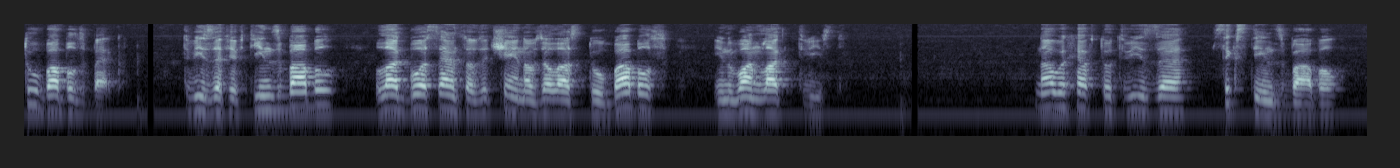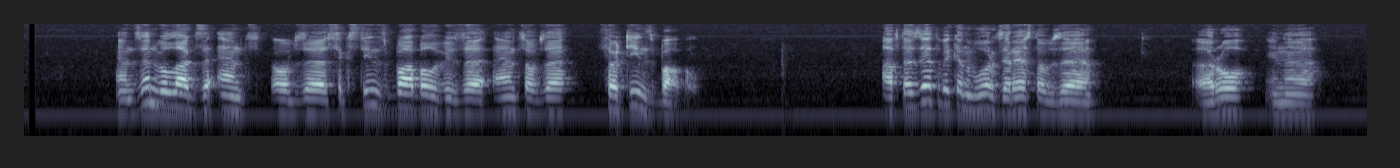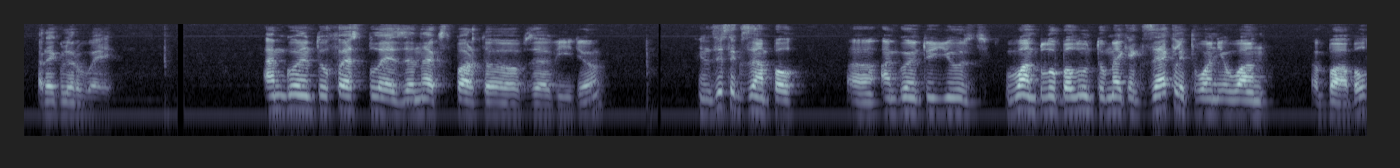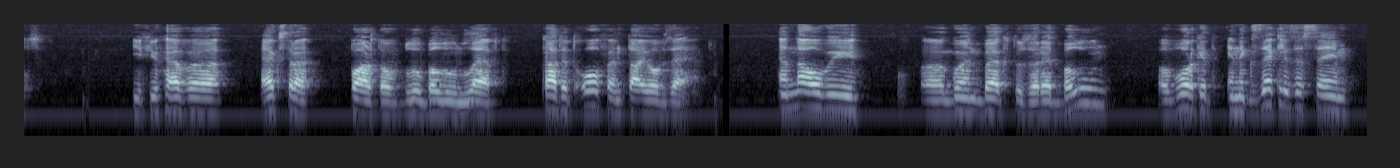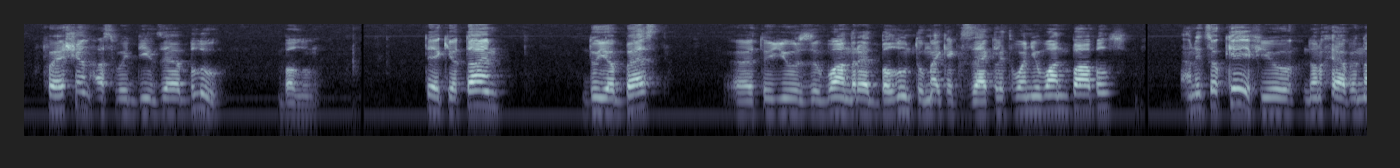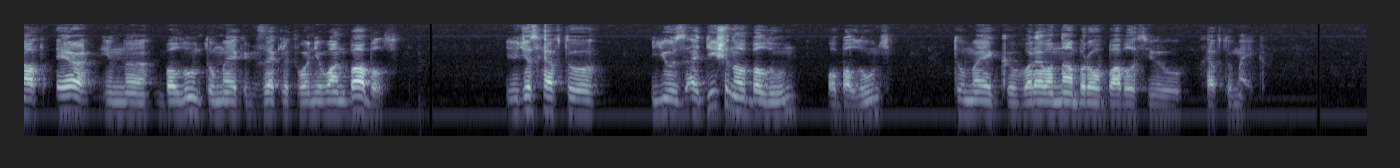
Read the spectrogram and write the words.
two bubbles back. Twist the 15th bubble Lock both ends of the chain of the last two bubbles in one lock twist. Now we have to twist the 16th bubble. And then we lock the end of the 16th bubble with the ends of the 13th bubble. After that we can work the rest of the uh, row in a regular way. I'm going to first play the next part of the video. In this example, uh, I'm going to use one blue balloon to make exactly 21 uh, bubbles. If you have a extra part of blue balloon left, cut it off and tie off the end. And now we uh, going back to the red balloon, uh, work it in exactly the same fashion as we did the blue balloon. Take your time, do your best uh, to use one red balloon to make exactly 21 bubbles. And it's okay if you don't have enough air in a balloon to make exactly 21 bubbles. You just have to use additional balloon or balloons to make whatever number of bubbles you have to make.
